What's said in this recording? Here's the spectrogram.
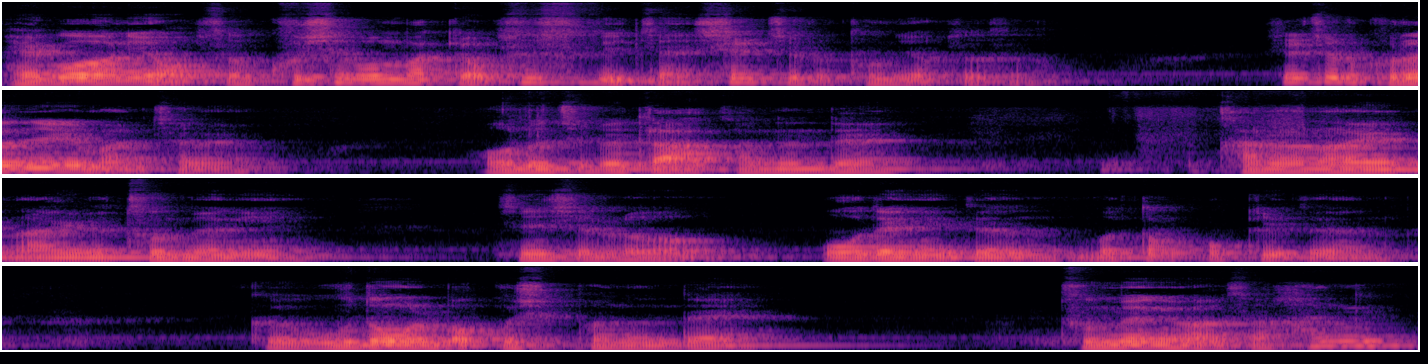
100원이 없어 90원밖에 없을 수도 있잖아요. 실제로 돈이 없어서. 실제로 그런 얘기 많잖아요. 어느 집에 딱 갔는데 가난한 아이가 두 명이 진실로 오뎅이든 뭐 떡볶이든 그 우동을 먹고 싶었는데 두 명이 와서 한,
